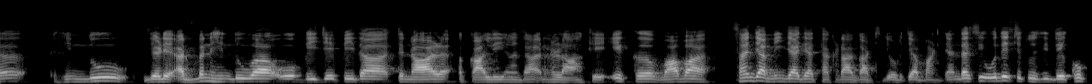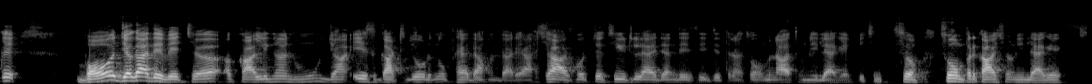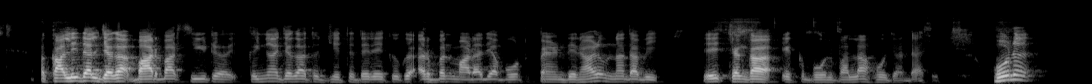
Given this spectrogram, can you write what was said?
ਹਿੰਦੂ ਜਿਹੜੇ ਅਰਬਨ ਹਿੰਦੂ ਆ, ਉਹ ਬੀਜੇਪੀ ਦਾ ਤੇ ਨਾਲ ਅਕਾਲੀਆਂ ਦਾ ਰਲਾ ਕੇ ਇੱਕ ਵਾਵਾ ਸਾਂਝਾ ਮਿੰਜਾ ਜਾਂ ਤਕੜਾ ਗੱਠ ਜੋੜ ਜਾ ਬਣ ਜਾਂਦਾ ਸੀ। ਉਹਦੇ 'ਚ ਤੁਸੀਂ ਦੇਖੋ ਕਿ ਬਹੁਤ ਜਗ੍ਹਾ ਦੇ ਵਿੱਚ ਅਕਾਲੀਆਂ ਨੂੰ ਜਾਂ ਇਸ ਗੱਠਜੋੜ ਨੂੰ ਫਾਇਦਾ ਹੁੰਦਾ ਰਿਹਾ। ਹਸ਼ਿਆਰਪੁਰ 'ਚ ਸੀਟ ਲੈ ਜਾਂਦੇ ਸੀ, ਜਿਸ ਤਰ੍ਹਾਂ ਸੋਮਨਾਥ ਹੁਣੀ ਲੈ ਗਏ ਪਿਛਲੇ ਸੋਮ ਪ੍ਰਕਾਸ਼ ਹੁਣੀ ਲੈ ਗਏ। ਅਕਾਲੀ ਦਲ ਜਗ੍ਹਾ ਬਾਰ-ਬਾਰ ਸੀਟ, ਕਈਆਂ ਜਗ੍ਹਾ ਤੋਂ ਜਿੱਤਦੇ ਰਹੇ, ਕਿਉਂਕਿ ਅਰਬਨ ਮਾੜਾ ਜਿਹਾ ਵੋਟ ਪੈਣ ਦੇ ਨਾਲ ਉਹਨਾਂ ਦਾ ਵੀ ਇਹ ਚੰਗਾ ਇੱਕ ਬੋਲਬਾਲਾ ਹੋ ਜਾਂਦਾ ਸੀ। ਹੁਣ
